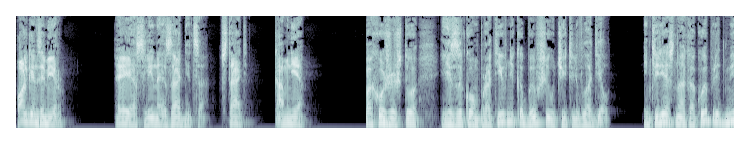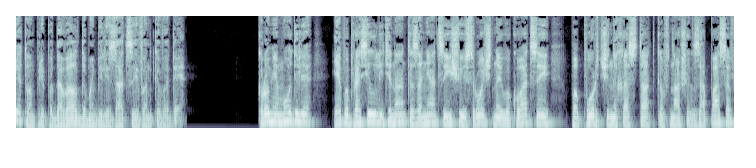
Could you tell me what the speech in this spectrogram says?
Ольгенземир! Эй, ослиная задница, встать! Ко мне!» Похоже, что языком противника бывший учитель владел. Интересно, а какой предмет он преподавал до мобилизации в НКВД? Кроме модуля, я попросил лейтенанта заняться еще и срочной эвакуацией попорченных остатков наших запасов,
